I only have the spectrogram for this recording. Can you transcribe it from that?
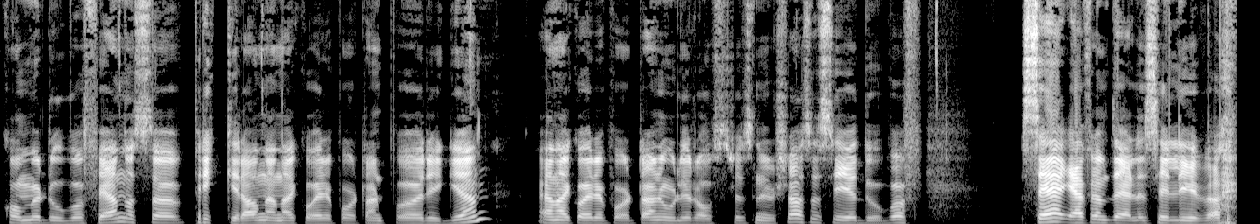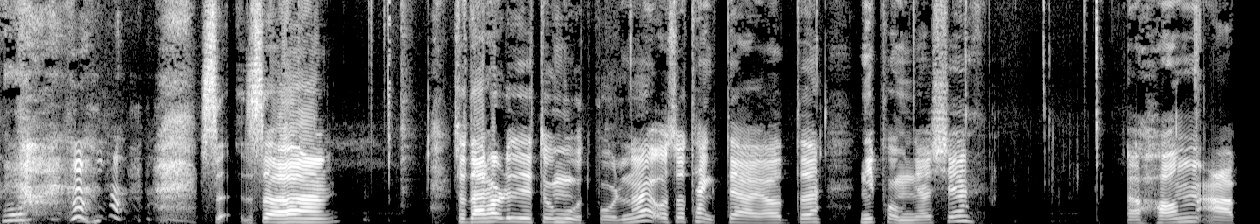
kommer Dobov igjen, og så prikker han NRK-reporteren på ryggen. NRK-reporteren Ole Rolfsrud snur seg, og så sier Dobov Se, jeg er fremdeles i live. Ja. så, så, så, der har du de to motpolene. Og så tenkte jeg at uh, Nipomniachi han er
